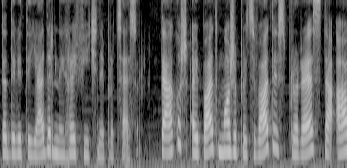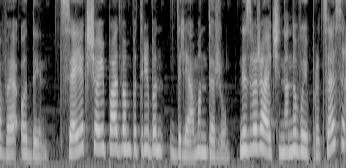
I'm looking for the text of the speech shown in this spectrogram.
та 9-ядерний графічний процесор. Також iPad може працювати з ProRes та AV1. Це якщо iPad вам потрібен для монтажу. Незважаючи на новий процесор,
